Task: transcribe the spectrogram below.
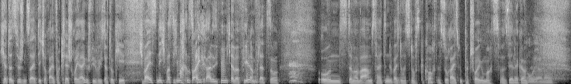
Ich habe dann zwischenzeitlich auch einfach Clash Royale gespielt, wo ich dachte, okay, ich weiß nicht, was ich machen soll gerade. Ich fühle mich einfach fehl am Platz so. Und dann waren wir abends halt, weiß ich noch, hast du noch was gekocht? Hast du Reis mit Pak Choi gemacht? Das war sehr lecker. Oh ja, nice.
